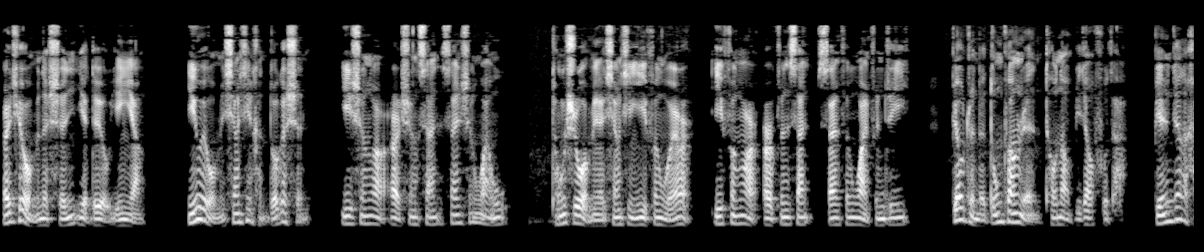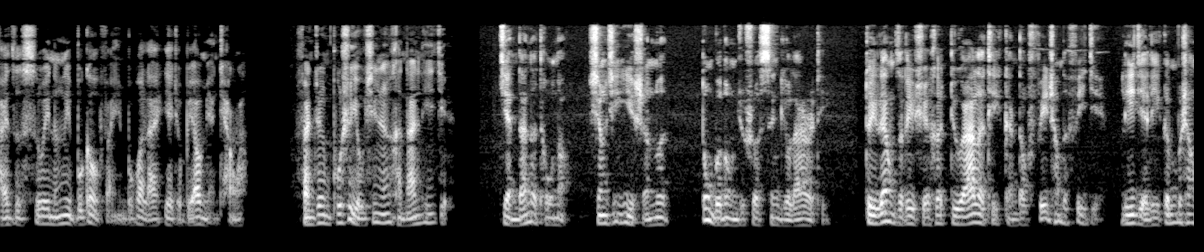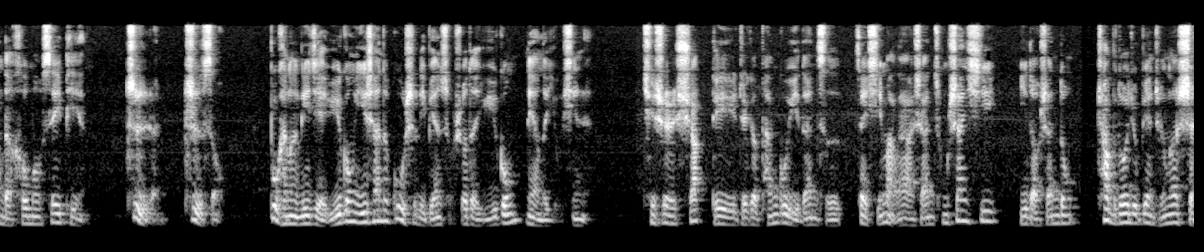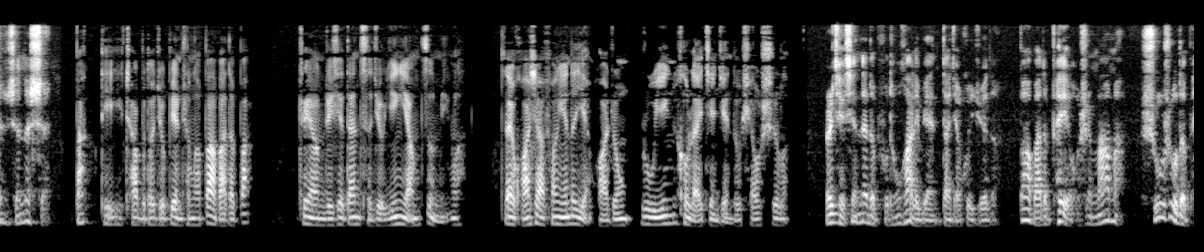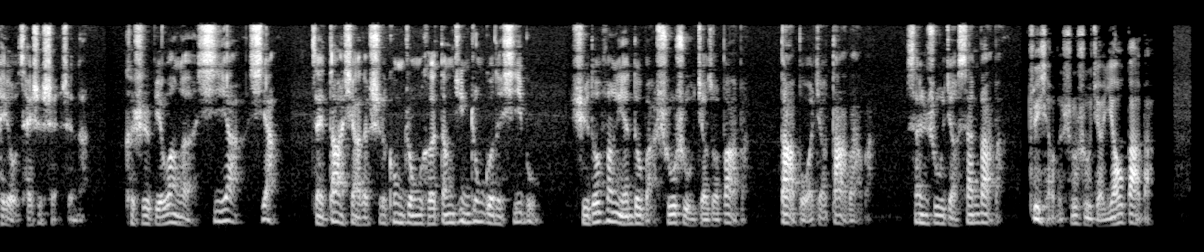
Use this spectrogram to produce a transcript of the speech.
而且我们的神也都有阴阳，因为我们相信很多个神，一生二，二生三，三生万物。同时，我们也相信一分为二，一分二，二分三，三分万分之一。标准的东方人头脑比较复杂，别人家的孩子思维能力不够，反应不过来，也就不要勉强了。反正不是有心人很难理解。简单的头脑相信一神论，动不动就说 singularity，对量子力学和 duality 感到非常的费解，理解力跟不上的 Homo sapien 智人智叟。不可能理解愚公移山的故事里边所说的愚公那样的有心人。其实 Shakti 这个盘古语单词在喜马拉雅山从山西移到山东，差不多就变成了婶婶的婶；Bhakti 差不多就变成了爸爸的爸。这样这些单词就阴阳自明了。在华夏方言的演化中，入音后来渐渐都消失了。而且现在的普通话里边，大家会觉得爸爸的配偶是妈妈，叔叔的配偶才是婶婶呢。可是别忘了西亚夏，在大夏的时空中和当今中国的西部，许多方言都把叔叔叫做爸爸，大伯叫大爸爸，三叔叫三爸爸，最小的叔叔叫幺爸爸。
